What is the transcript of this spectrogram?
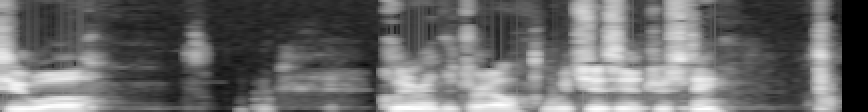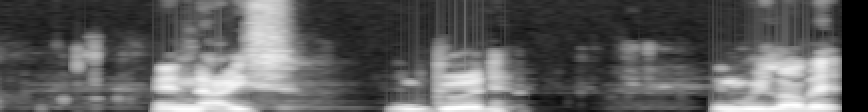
to uh, clear the trail, which is interesting and nice and good. And we love it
